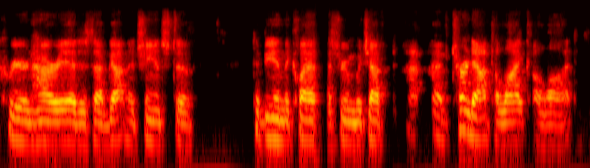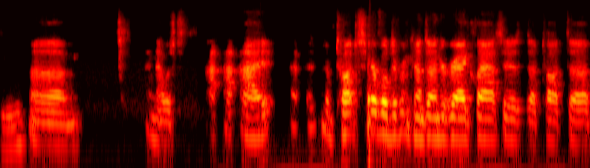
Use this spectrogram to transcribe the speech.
career in higher ed is I've gotten a chance to to be in the classroom, which I've I've turned out to like a lot. Mm-hmm. Um, and I was I, have taught several different kinds of undergrad classes. I've taught uh,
